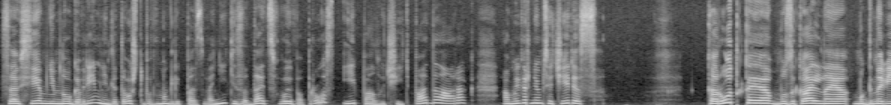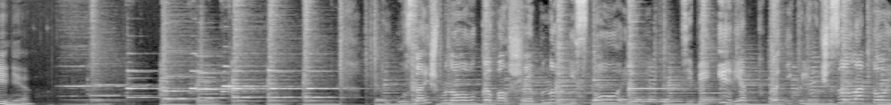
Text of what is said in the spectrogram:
совсем немного времени для того, чтобы вы могли позвонить и задать свой вопрос и получить подарок. А мы вернемся через короткое музыкальное мгновение. Узнаешь много волшебных историй тебе и репка, и ключ золотой.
